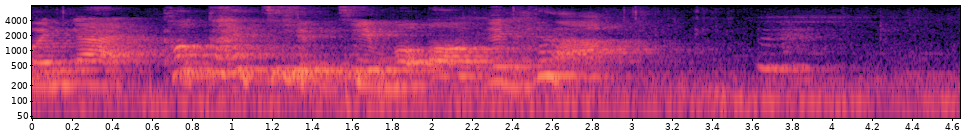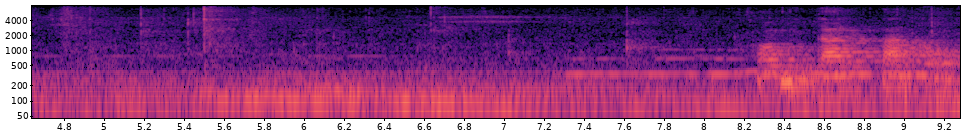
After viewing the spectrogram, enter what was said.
ผลงานเขาการจีบจีบบอกออกขึ้นขาเขามตันตันออก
